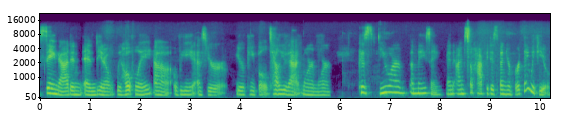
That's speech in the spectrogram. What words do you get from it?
saying that, and and you know, we hopefully, uh, we as your your people tell you that more and more because you are amazing, and I'm so happy to spend your birthday with you.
